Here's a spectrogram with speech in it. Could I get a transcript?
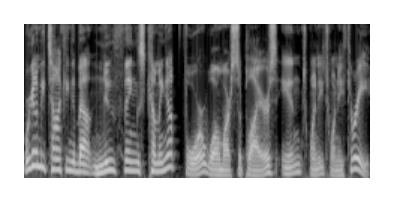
we're going to be talking about new things coming up for Walmart suppliers in 2023.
